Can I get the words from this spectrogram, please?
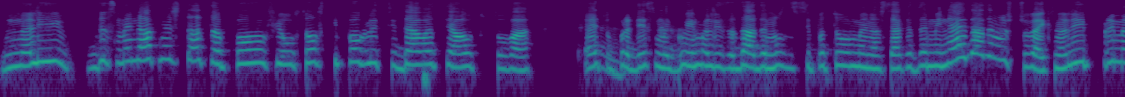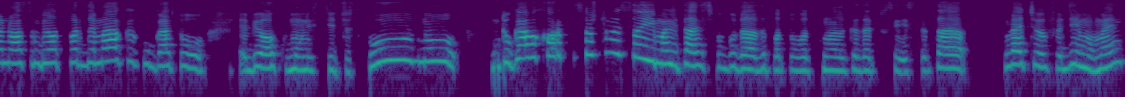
нали, да сме над нещата, по-философски поглед ти дава цялото това. Ето, преди сме го имали за даденост да си пътуваме навсякъде. Ми не е даденост човек, нали? Примерно аз съм била твърде малка, когато е било комунистическо, но тогава хората също не са имали тази свобода да пътуват на където си искат. А вече в един момент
